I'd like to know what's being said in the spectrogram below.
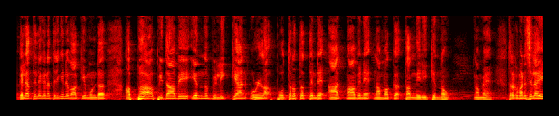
ഗലാത്തി ലേഖനത്തിൽ ഇങ്ങനെ വാക്യമുണ്ട് അബ്ബ പിതാവേ എന്ന് വിളിക്കാൻ ഉള്ള പുത്രത്വത്തിന്റെ ആത്മാവിനെ നമുക്ക് തന്നിരിക്കുന്നു. അമ്മേ ഇത്രക്ക് മനസ്സിലായി?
